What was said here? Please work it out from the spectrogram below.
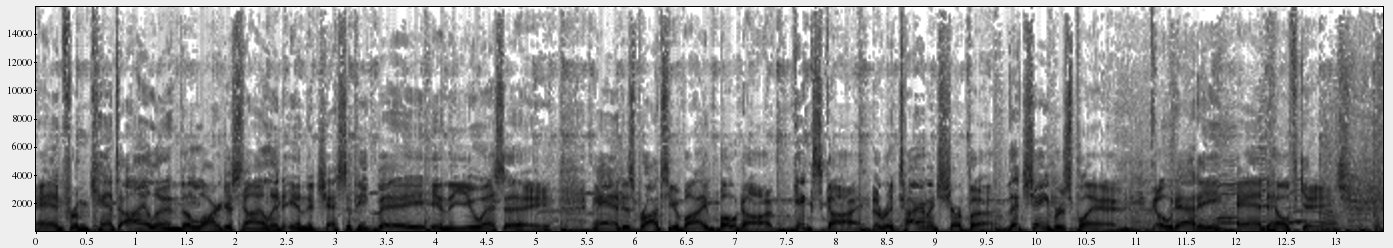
and from Kent Island, the largest island in the Chesapeake Bay in the USA. And is brought to you by Bodog, GigSky, the Retirement Sherpa, the Chambers Plan, GoDaddy, and Health Gauge.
